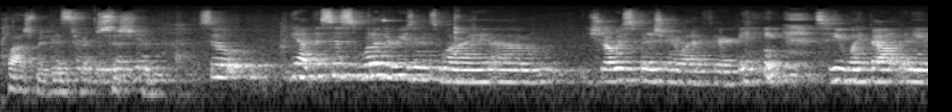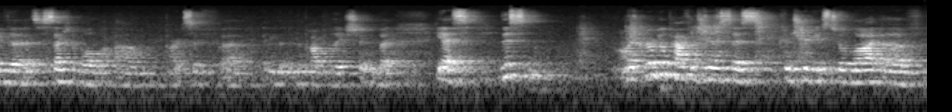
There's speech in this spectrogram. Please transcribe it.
plasmid into its system. So, yeah, this is one of the reasons why um, you should always finish antibiotic therapy. so you wipe out any of the susceptible um, parts of uh, in, the, in the population. But yes, this microbial pathogenesis contributes to a lot of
